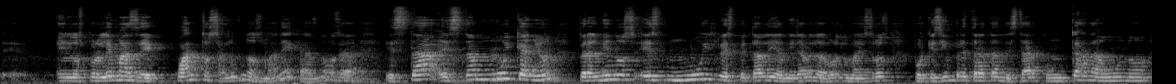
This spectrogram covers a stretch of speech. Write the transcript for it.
eh, en los problemas de cuántos alumnos manejas, ¿no? O sea, está, está muy cañón, pero al menos es muy respetable y admirable la labor de los maestros porque siempre tratan de estar con cada uno,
